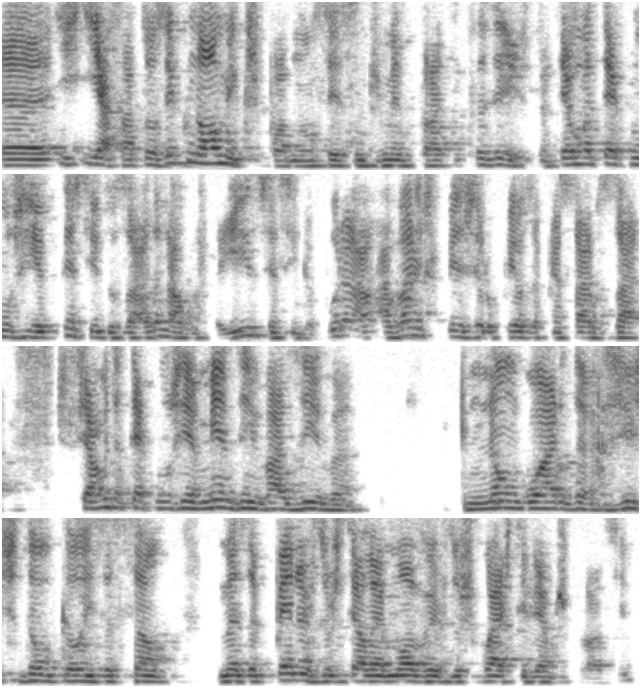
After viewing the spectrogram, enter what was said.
Uh, e, e, há fatores económicos, pode não ser simplesmente prático fazer isto. Portanto, é uma tecnologia que tem sido usada em alguns países, em Singapura, há, há vários países europeus a pensar usar, especialmente a tecnologia menos invasiva, que não guarda registros da localização, mas apenas dos telemóveis dos quais estivemos próximos.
